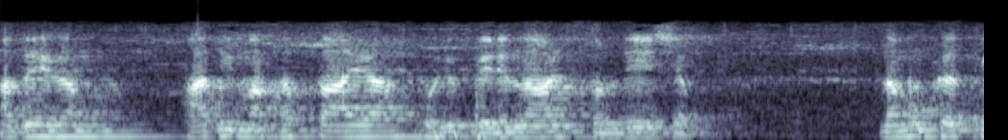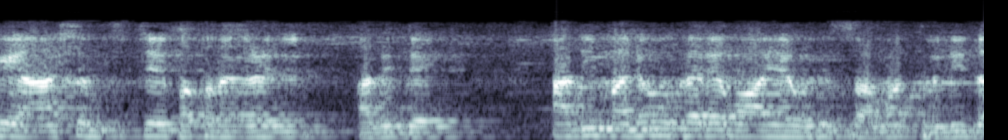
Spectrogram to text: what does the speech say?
അദ്ദേഹം അതിമഹത്തായ ഒരു പെരുന്നാൾ സന്ദേശം നമുക്കൊക്കെ ആശംസിച്ച് പത്രങ്ങളിൽ അതിന്റെ അതിമനോഹരമായ ഒരു സമതുലിത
